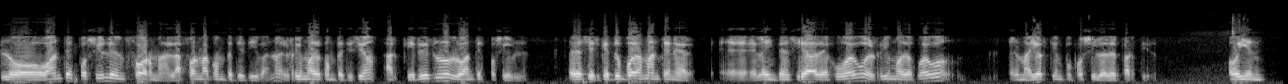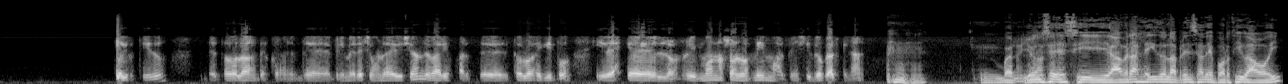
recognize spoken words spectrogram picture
lo antes posible en forma, la forma competitiva, ¿no? El ritmo de competición, adquirirlo lo antes posible. Es decir, que tú puedas mantener eh, la intensidad de juego, el ritmo de juego, el mayor tiempo posible del partido. Hoy en el partido de todos los de, primera y segunda división de varias partes de todos los equipos y ves que los ritmos no son los mismos al principio que al final. Bueno, yo no sé si habrás leído la prensa deportiva hoy,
